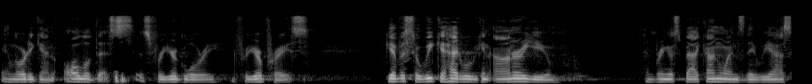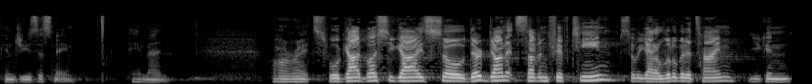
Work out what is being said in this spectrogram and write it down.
And Lord, again, all of this is for your glory and for your praise. Give us a week ahead where we can honor you and bring us back on Wednesday, we ask in Jesus' name. Amen. All right. Well, God bless you guys. So they're done at 7:15, so we got a little bit of time. You can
